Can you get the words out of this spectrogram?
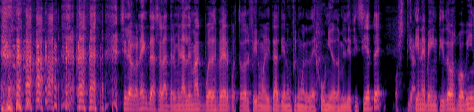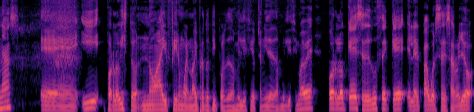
si lo conectas a la terminal de Mac, puedes ver pues todo el firmware y tal. Tiene un firmware de junio de 2017. Hostia. Tiene 22 bobinas. Eh, y por lo visto no hay firmware, no hay prototipos de 2018 ni de 2019, por lo que se deduce que el AirPower se desarrolló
